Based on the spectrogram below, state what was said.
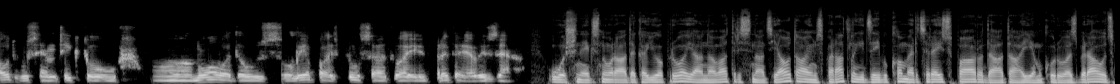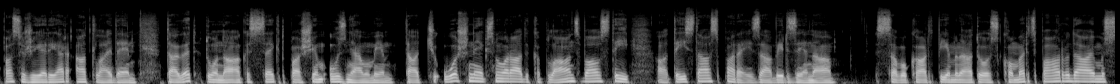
autobusiem tiktu novada uz Liepājas pilsētu vai pretējā virzienā. Ošnieks norāda, ka joprojām nav atrisināts jautājums par atlīdzību komercreisu pārvadātājiem, kuros brauc pasažieri ar atlaidēm. Tagad to nākas sekt pašiem uzņēmumiem, taču Ošnieks norāda, ka plāns valstī attīstās pareizā virzienā. Savukārt pieminētos komercpārvadājumus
